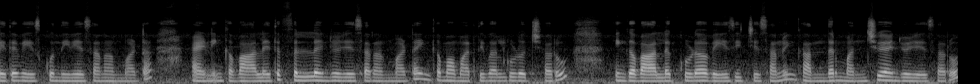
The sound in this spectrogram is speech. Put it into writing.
అయితే వేసుకొని తినేసాను అనమాట అండ్ ఇంకా వాళ్ళైతే ఫుల్ ఎంజాయ్ చేశారనమాట ఇంకా మా మరిది వాళ్ళు కూడా వచ్చారు. ఇంకా వాళ్ళకు కూడా వేసి ఇచ్చేసాను. ఇంకా అందరు మంచిగా ఎంజాయ్ చేశారు.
